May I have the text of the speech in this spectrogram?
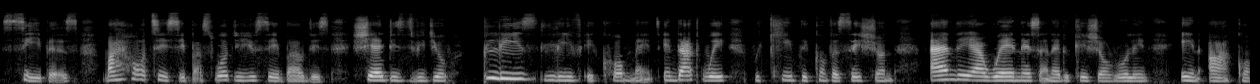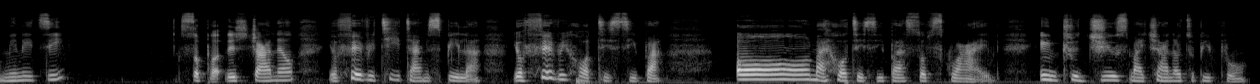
sippers, my hot tea sippers, what do you say about this? Share this video. Please leave a comment. In that way, we keep the conversation and the awareness and education rolling in our community support this channel your favorite tea time spiller your favorite hot tea sipper all my hot tea sippers subscribe. Introduce my channel to people.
